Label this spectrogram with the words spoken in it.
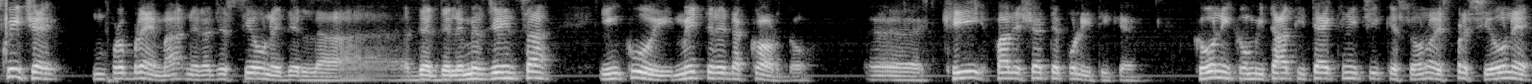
Qui c'è un problema nella gestione della, de, dell'emergenza in cui mettere d'accordo eh, chi fa le scelte politiche con i comitati tecnici che sono espressione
